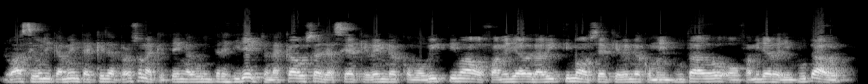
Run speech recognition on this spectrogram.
lo hace únicamente aquella persona que tenga algún interés directo en la causa, ya sea que venga como víctima o familiar de la víctima, o sea que venga como imputado o familiar del imputado.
